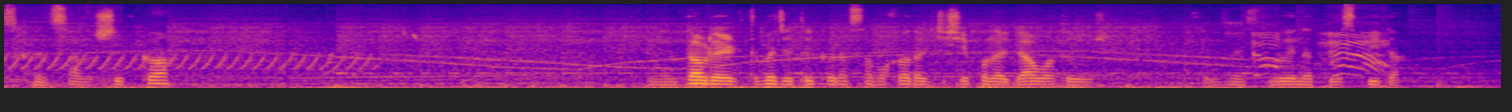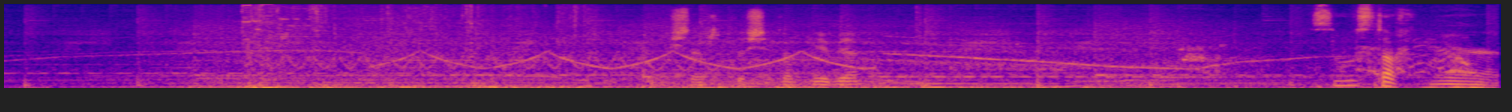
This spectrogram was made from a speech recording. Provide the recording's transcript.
Skręcamy szybko. Dobra, jak to będzie tylko na samochodach, gdzie się polegało, to już zainstaluję na Full Speeda. Myślę, że ktoś się tam wiebie. Zostaw mnie.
